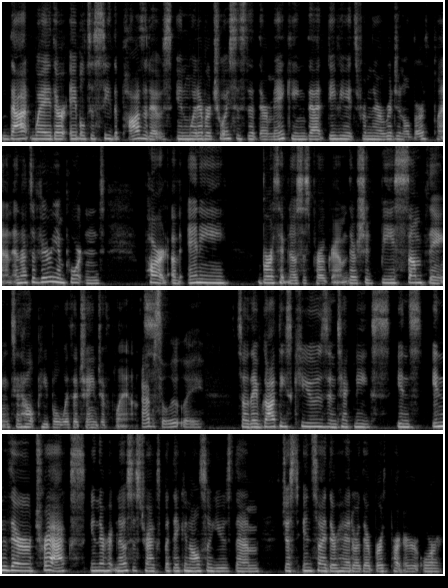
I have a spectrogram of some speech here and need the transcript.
that way they're able to see the positives in whatever choices that they're making that deviates from their original birth plan, and that's a very important part of any birth hypnosis program. There should be something to help people with a change of plans. Absolutely. So they've got these cues and techniques in in their tracks, in their hypnosis tracks, but they can also use them just inside their head or their birth partner or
